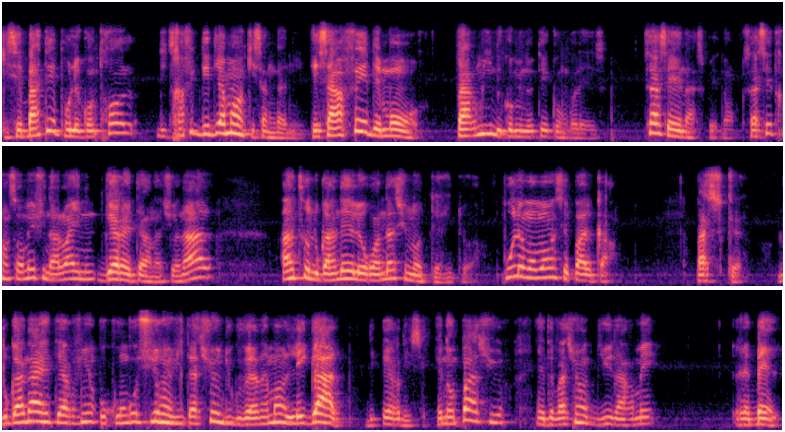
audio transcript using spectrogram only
qui s'est battu pour le contrôle du trafic des diamants qui s'en gagne. Et ça a fait des morts parmi les communautés congolaises. Ça, c'est un aspect. Donc, ça s'est transformé finalement en une guerre internationale entre l'Ouganda et le Rwanda sur notre territoire. Pour le moment, ce n'est pas le cas. Parce que l'Ouganda intervient au Congo sur invitation du gouvernement légal du RDC et non pas sur intervention d'une armée rebelle.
